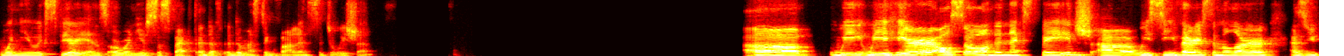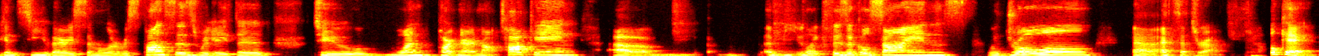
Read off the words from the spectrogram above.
when you experience or when you suspect a, a domestic violence situation. Uh, we we here also on the next page uh, we see very similar as you can see very similar responses related to one partner not talking um, like physical signs withdrawal uh, etc okay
